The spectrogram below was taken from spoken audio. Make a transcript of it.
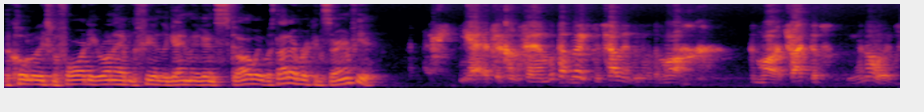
a couple of weeks before they were unable to field the game against Galway. Was that ever a concern for you? Yeah, it's a concern, but that makes the challenge the more the more attractive. You know, it's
